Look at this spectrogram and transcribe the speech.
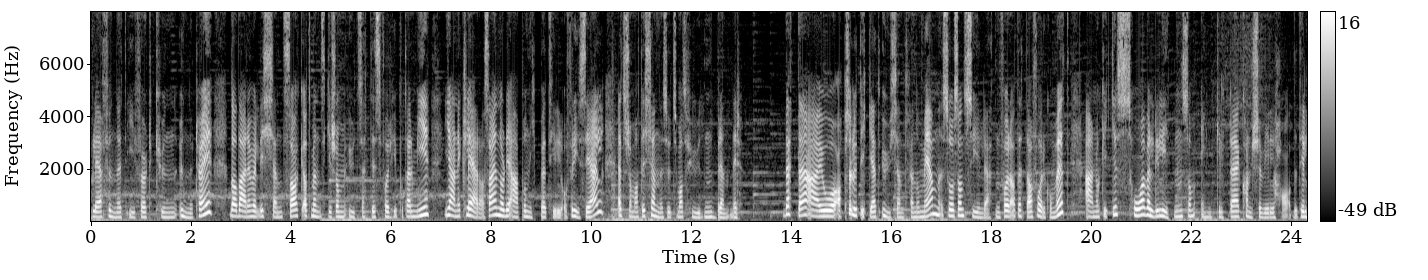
ble funnet iført kun undertøy, da det er en veldig kjent sak at mennesker som utsettes for hypotermi, gjerne kler av seg når de er på nippet til å fryse i hjel, ettersom at det kjennes ut som at huden brenner. Dette er jo absolutt ikke et ukjent fenomen, så sannsynligheten for at dette har forekommet, er nok ikke så veldig liten som enkelte kanskje vil ha det til.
